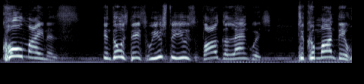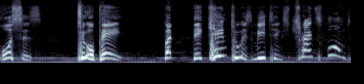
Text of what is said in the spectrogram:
Coal miners, in those days, we used to use vulgar language to command their horses to obey. They came to his meetings transformed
